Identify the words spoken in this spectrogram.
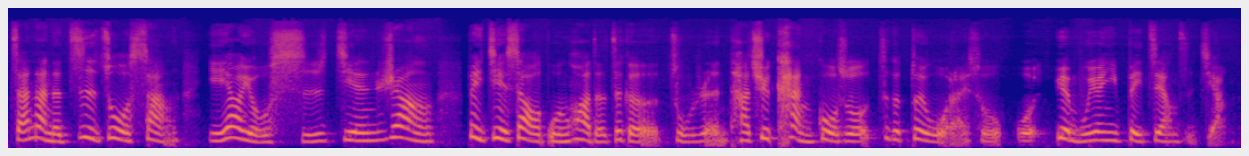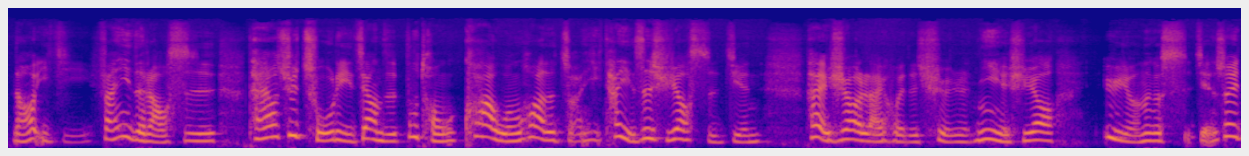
展览的制作上也要有时间，让被介绍文化的这个主人他去看过，说这个对我来说，我愿不愿意被这样子讲。然后以及翻译的老师，他要去处理这样子不同跨文化的转译，他也是需要时间，他也需要来回的确认，你也需要。预留那个时间，所以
